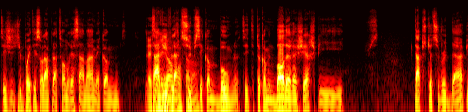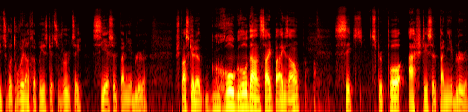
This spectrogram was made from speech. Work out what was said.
Tu sais, j'ai j'ai Mm. pas été sur la plateforme récemment, mais comme T'arrives s'améliore là-dessus, puis c'est comme boom. Là. Tu as comme une barre de recherche, puis tu tapes ce que tu veux dedans, puis tu vas trouver l'entreprise que tu veux, tu sais, si elle est sur le panier bleu. Puis je pense que le gros, gros downside, par exemple, c'est que tu peux pas acheter sur le panier bleu.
